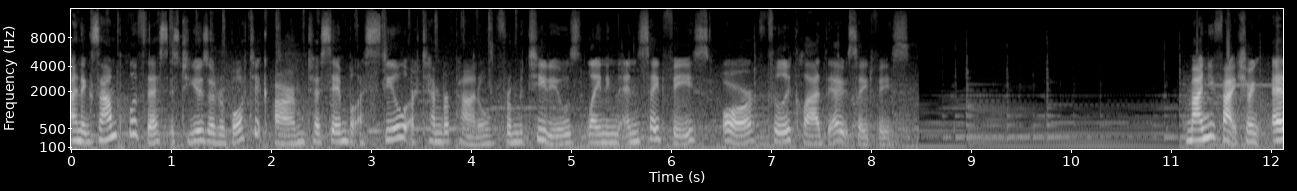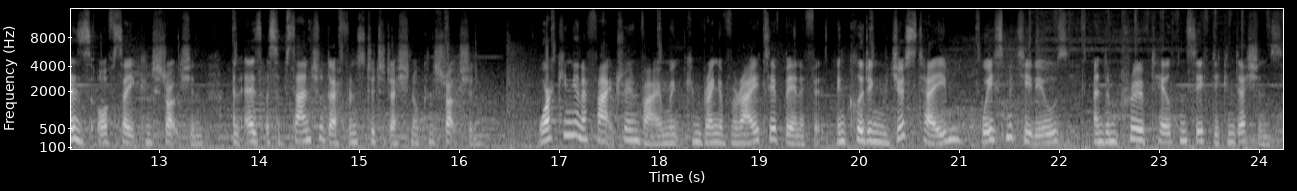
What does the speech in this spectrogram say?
An example of this is to use a robotic arm to assemble a steel or timber panel from materials lining the inside face or fully clad the outside face. Manufacturing is off-site construction and is a substantial difference to traditional construction. Working in a factory environment can bring a variety of benefits, including reduced time, waste materials and improved health and safety conditions.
